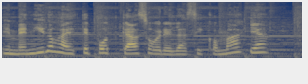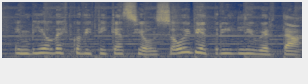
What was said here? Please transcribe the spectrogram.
Bienvenidos a este podcast sobre la psicomagia en biodescodificación. Soy Beatriz Libertad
